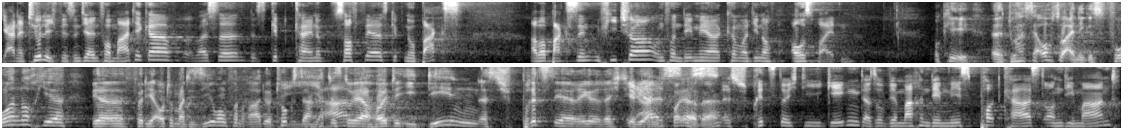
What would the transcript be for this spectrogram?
Ja, natürlich. Wir sind ja Informatiker, weißt du, es gibt keine Software, es gibt nur Bugs. Aber Bugs sind ein Feature und von dem her können wir die noch ausweiten. Okay, äh, du hast ja auch so einiges vor noch hier für die Automatisierung von Radio Tux. Da ja. hattest du ja heute Ideen. Es spritzt ja regelrecht hier ja, wie ein es, Feuerwerk. Es, es spritzt durch die Gegend. Also wir machen demnächst Podcast on Demand.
